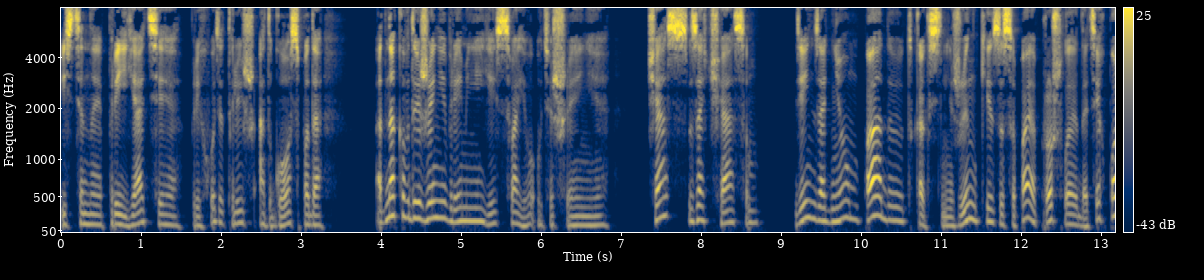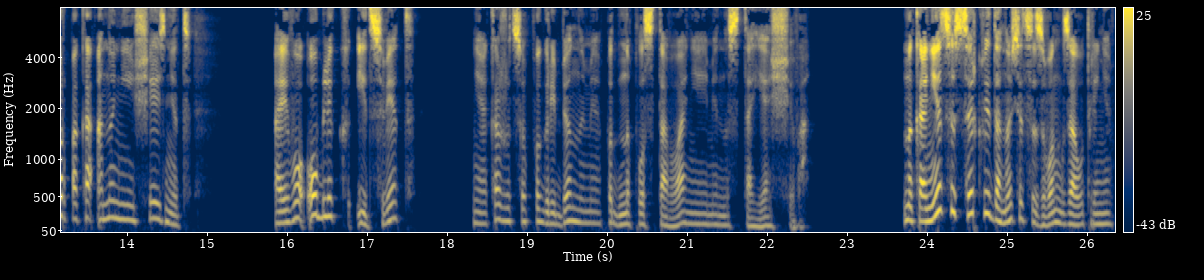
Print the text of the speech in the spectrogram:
Истинное приятие приходит лишь от Господа, однако в движении времени есть свое утешение. Час за часом, день за днем падают, как снежинки, засыпая прошлое до тех пор, пока оно не исчезнет, а его облик и цвет не окажутся погребенными под напластованиями настоящего. Наконец из церкви доносится звон к заутрене.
